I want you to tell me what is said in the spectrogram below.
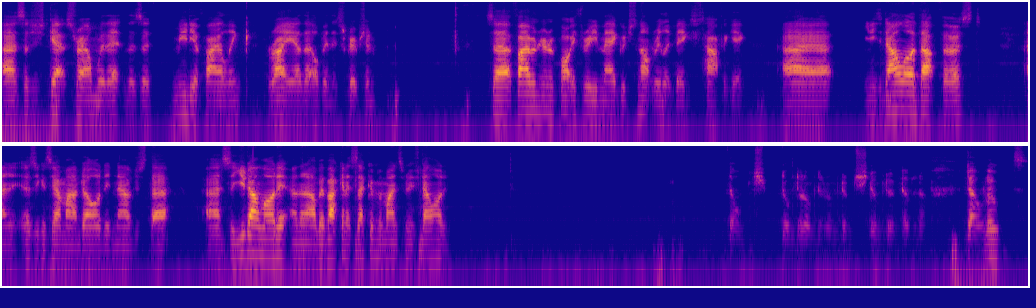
Uh, so just get straight on with it. There's a MediaFire link right here that'll be in the description. So 543 meg, which is not really big, just half a gig. Uh, you need to download that first, and as you can see, I'm downloading it now, just there. Uh, so you download it, and then I'll be back in a second when mine's finished downloading. Downloads,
